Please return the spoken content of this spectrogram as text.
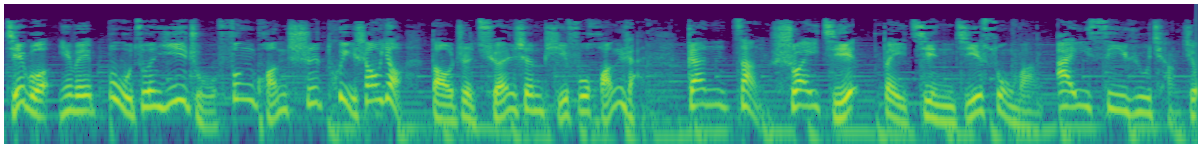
结果因为不遵医嘱，疯狂吃退烧药，导致全身皮肤黄染，肝脏衰竭，被紧急送往 ICU 抢救。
